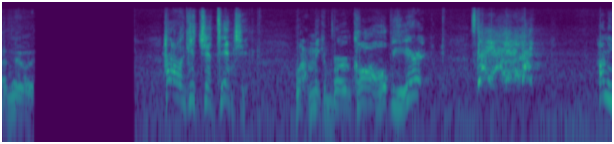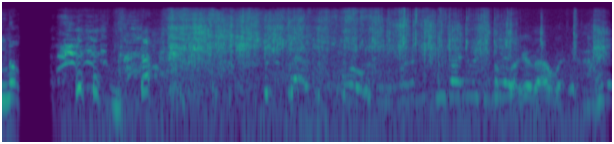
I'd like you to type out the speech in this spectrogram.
I knew it. How do I get your attention? What, I make a bird call? Hope you hear it? I don't even know. Look at that way.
